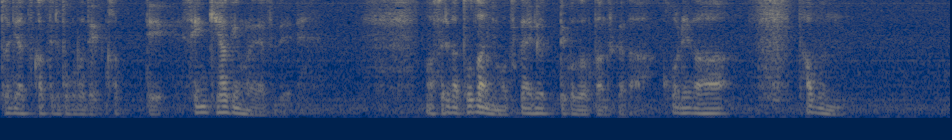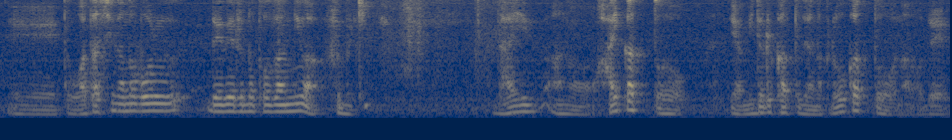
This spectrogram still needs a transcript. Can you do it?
取り扱ってるところで買って1900円ぐらいのやつで、まあ、それが登山にも使えるってことだったんですけどこれが多分えー、と私が登るレベルの登山には不向き。だいあのハイカットやミドルカットではなくローカットなので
